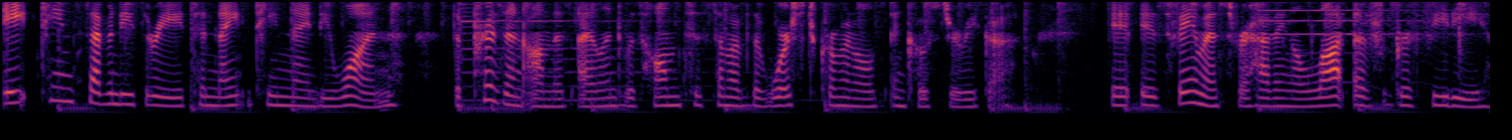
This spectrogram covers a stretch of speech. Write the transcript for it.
1873 to 1991, the prison on this island was home to some of the worst criminals in Costa Rica. It is famous for having a lot of graffiti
